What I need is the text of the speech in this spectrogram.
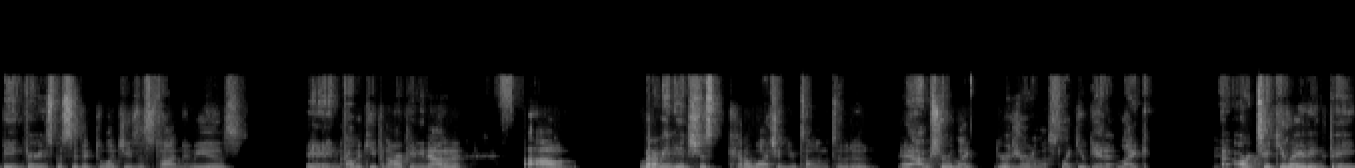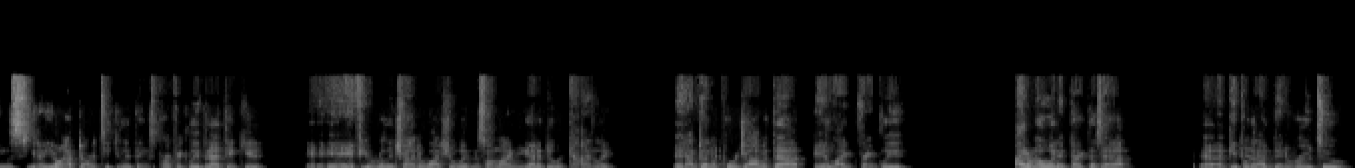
being very specific to what Jesus taught and who he is and probably keeping our opinion out of it. Um, but I mean, it's just kind of watching your tongue too, dude. I'm sure like you're a journalist, like you get it, like Yeah. articulating things, you know, you don't have to articulate things perfectly, but I think you, if you're really trying to watch your witness online, you got to do it kindly. And I've done a poor job at that. And like, frankly, I don't know what impact that's had. Uh, people Yeah. that I've been rude to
